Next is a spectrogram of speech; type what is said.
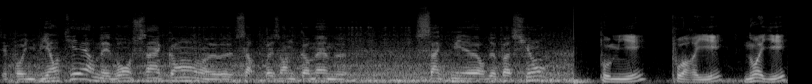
C'est pas une vie entière, mais bon, 5 ans, euh, ça représente quand même 5000 heures de passion. Pommier, poirier, noyer,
